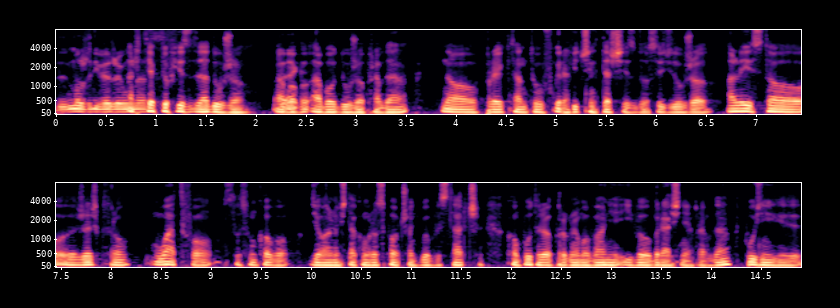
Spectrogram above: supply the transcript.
możliwe, że u nas... Architektów jest za dużo, tak? albo, albo dużo, prawda? No, projektantów graficznych też jest dosyć dużo, ale jest to rzecz, którą łatwo stosunkowo działalność taką rozpocząć, bo wystarczy komputer, oprogramowanie i wyobraźnia, prawda? Później,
